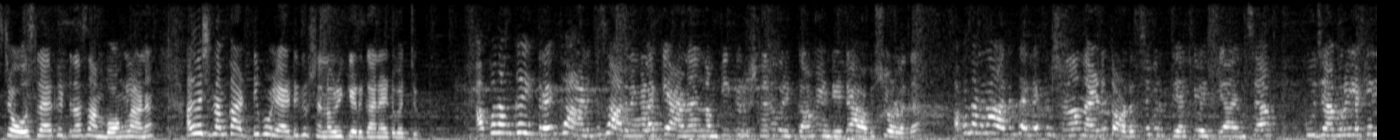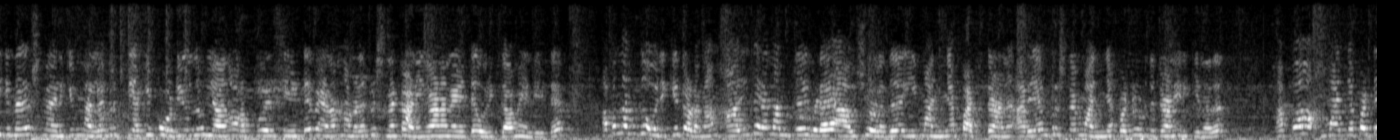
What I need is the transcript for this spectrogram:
സ്റ്റോഴ്സിലൊക്കെ കിട്ടുന്ന സംഭവങ്ങളാണ്. അത് വെച്ച് നമുക്ക് അടിപൊളിയായിട്ട് കൃഷ്ണനെ ഒരുക്കിയെടുക്കാനായിട്ട് പറ്റും. അപ്പോൾ നമുക്ക് ഇത്രയും കാണിച്ച സാധനങ്ങളൊക്കെയാണ് നമുക്ക് ഈ കൃഷ്ണനെ ഒരുക്കാൻ വേണ്ടിയിട്ട് ആവശ്യമുള്ളത്. അപ്പോൾ നമ്മൾ ആദ്യം തന്നെ കൃഷ്ണനെ നന്നായിട്ട് തുടച്ച് വൃത്തിയാക്കി വെക്കുക. എന്ന് വെച്ചാൽ പൂജാമുറിയിലൊക്കെ ഇരിക്കുന്ന കൃഷ്ണനായിരിക്കും. നല്ല വൃത്തിയാക്കി പൊടിയൊന്നും ഇല്ലാന്ന് ഉറപ്പ് വരുത്തിയിട്ട് വേണം നമ്മൾ കൃഷ്ണനെ കണി കാണാനായിട്ട് ഒരുക്കാൻ വേണ്ടിയിട്ട്. അപ്പം നമുക്ക് ഒരുക്കി തുടങ്ങാം. ആദ്യം തന്നെ നമുക്ക് ഇവിടെ ആവശ്യമുള്ളത് ഈ മഞ്ഞപ്പട്ടാണ്. അറിയാം കൃഷ്ണൻ മഞ്ഞപ്പട്ട് കൊടുത്തിട്ടാണ് ഇരിക്കുന്നത്. അപ്പോൾ മഞ്ഞപ്പട്ട്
